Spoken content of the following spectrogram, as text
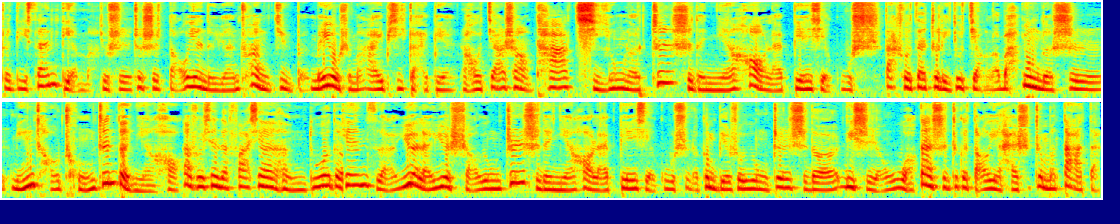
这第三点嘛，就是这是导演的原创剧本，没。有什么 IP 改编，然后加上他启用了真实的年号来编写故事。大叔在这里就讲了吧，用的是明朝崇祯的年号。大叔现在发现很多的片子啊，越来越少用真实的年号来编写故事了，更别说用真实的历史人物啊。但是这个导演还是这么大胆，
